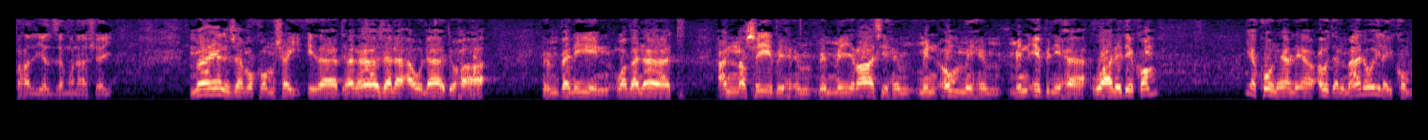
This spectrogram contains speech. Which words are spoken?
فهل يلزمنا شيء؟ ما يلزمكم شيء إذا تنازل أولادها من بنين وبنات عن نصيبهم من ميراثهم من أمهم من ابنها والدكم يكون يعني يعود المال إليكم.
